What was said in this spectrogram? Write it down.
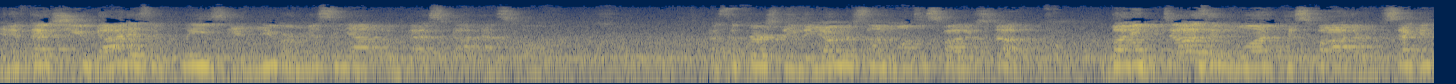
And if that's you, God isn't pleased and you are missing out on the best God has to offer. That's the first thing. The younger son wants his father's stuff, but he doesn't want his father. The second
